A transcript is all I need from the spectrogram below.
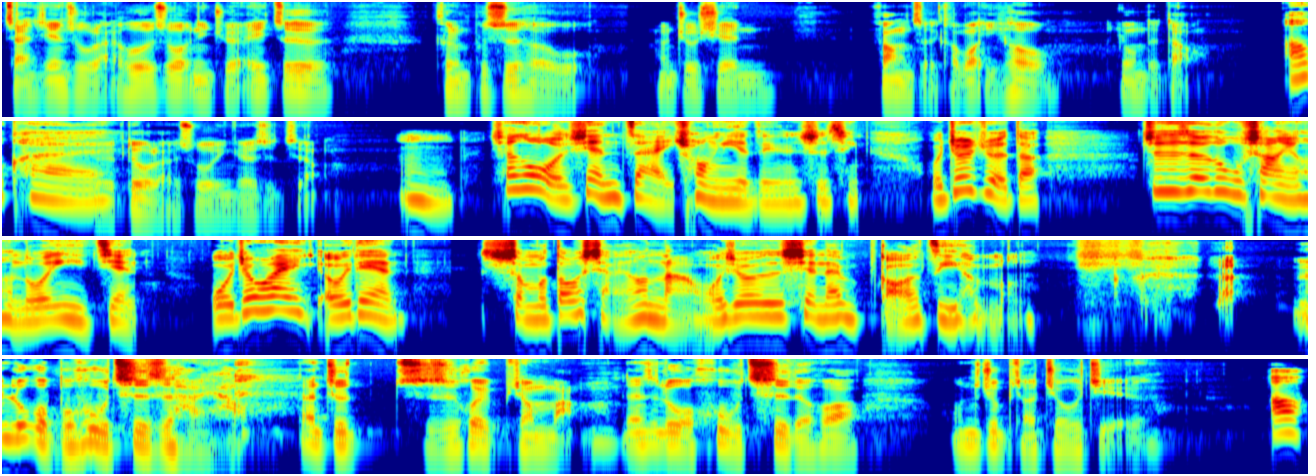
展现出来，或者说你觉得哎，这个可能不适合我，那就先放着，搞不好以后用得到。OK，对，对我来说应该是这样。嗯，像是我现在创业这件事情，我就觉得就是这路上有很多意见，我就会有一点什么都想要拿，我就是现在搞得自己很忙。那 如果不互斥是还好，但就只是会比较忙。但是如果互斥的话，那就比较纠结了。哦，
